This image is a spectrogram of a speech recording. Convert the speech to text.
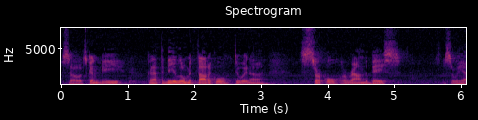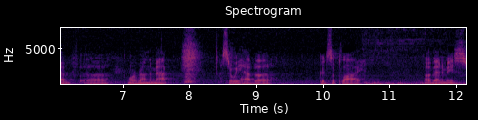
So it's going to be going to have to be a little methodical, doing a circle around the base, so we have, uh, or around the map, so we have a good supply of enemies.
